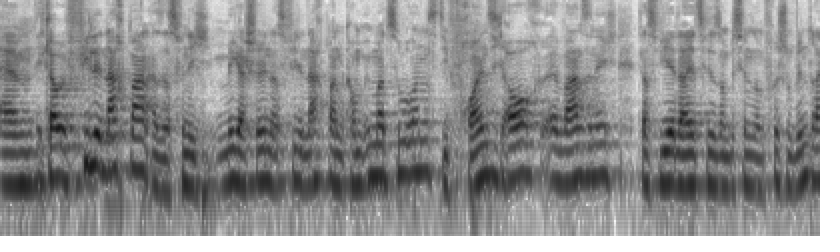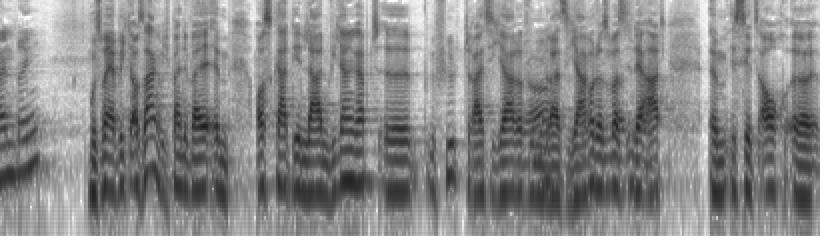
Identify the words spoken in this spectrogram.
Ähm, ich glaube, viele Nachbarn, also das finde ich mega schön, dass viele Nachbarn kommen immer zu uns, die freuen sich auch äh, wahnsinnig, dass wir da jetzt wieder so ein bisschen so einen frischen Wind reinbringen. Muss man ja wirklich auch sagen. Ich meine, weil ähm, Oscar hat den Laden wie lange gehabt? Äh, gefühlt 30 Jahre, 35 Jahre oder sowas in der Art. Ähm, ist jetzt auch, äh,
